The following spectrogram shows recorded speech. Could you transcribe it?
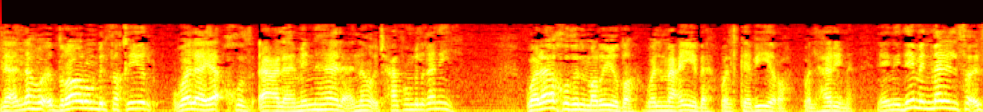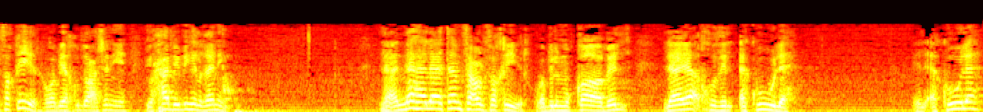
لأنه إضرار بالفقير ولا يأخذ أعلى منها لأنه إجحاف بالغني. ولا يأخذ المريضة والمعيبة والكبيرة والهرمة لأن دي من مال الفقير. هو بيأخذه عشان يحابي به الغني. لأنها لا تنفع الفقير وبالمقابل لا يأخذ الأكولة الأكولة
